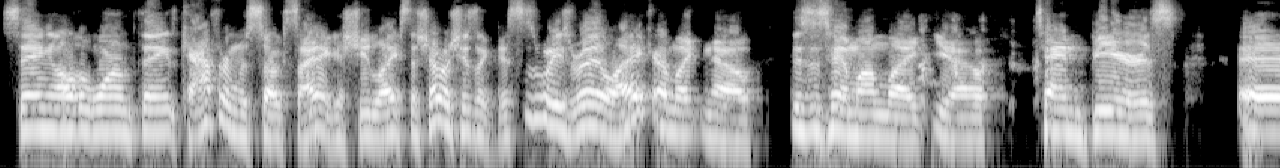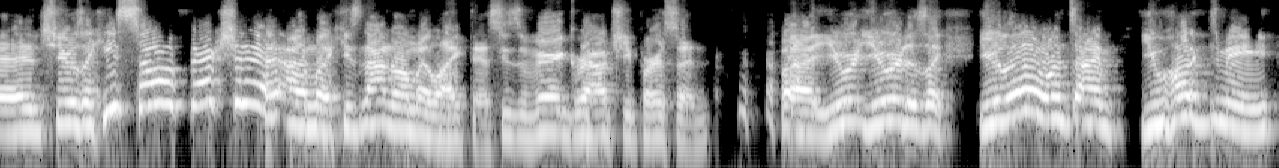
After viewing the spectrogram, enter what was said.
saying all the warm things. Catherine was so excited because she likes the show. She's like, "This is what he's really like." I'm like, "No, this is him on like you know ten beers." And she was like, "He's so affectionate." I'm like, "He's not normally like this. He's a very grouchy person." But you were you were just like you literally one time you hugged me,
